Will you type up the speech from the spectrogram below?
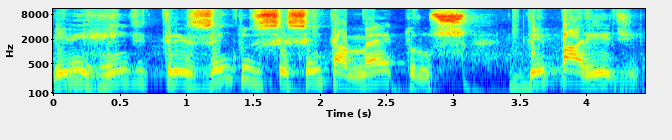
ele rende 360 metros de parede.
